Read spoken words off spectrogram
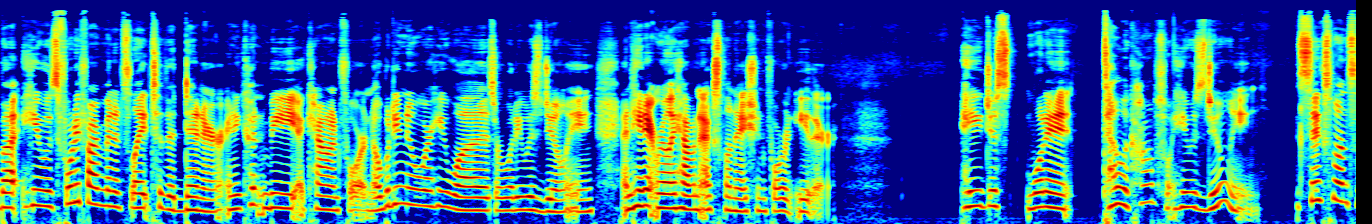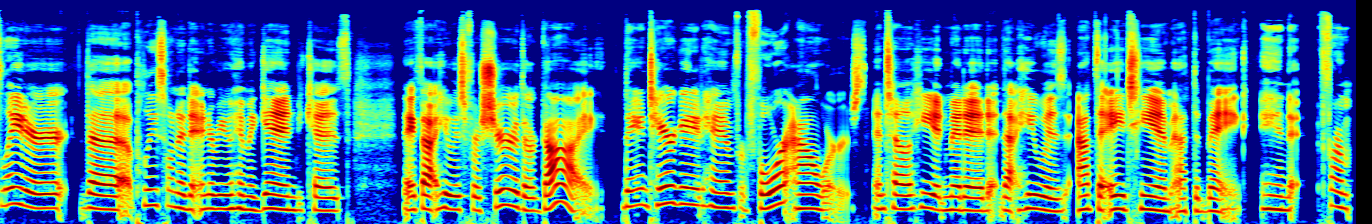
but he was 45 minutes late to the dinner and he couldn't be accounted for. Nobody knew where he was or what he was doing, and he didn't really have an explanation for it either. He just wouldn't tell the cops what he was doing. Six months later, the police wanted to interview him again because they thought he was for sure their guy. They interrogated him for four hours until he admitted that he was at the ATM at the bank. And from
